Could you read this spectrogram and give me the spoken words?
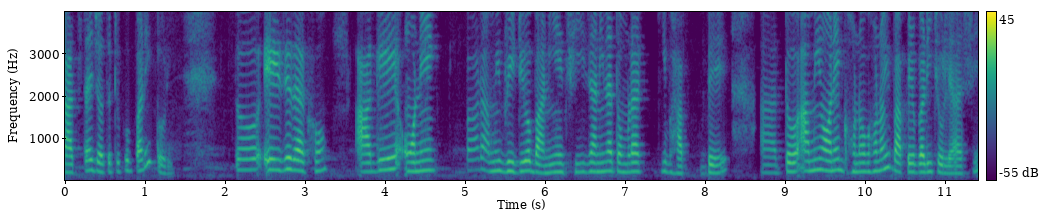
কাজটাই যতটুকু পারি করি। তো এই যে দেখো, আগে অনেকবার আমি ভিডিও বানিয়েছি জানি না তোমরা কি ভাববে। তো আমি অনেক ঘন ঘনই বাপের বাড়ি চলে আসি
